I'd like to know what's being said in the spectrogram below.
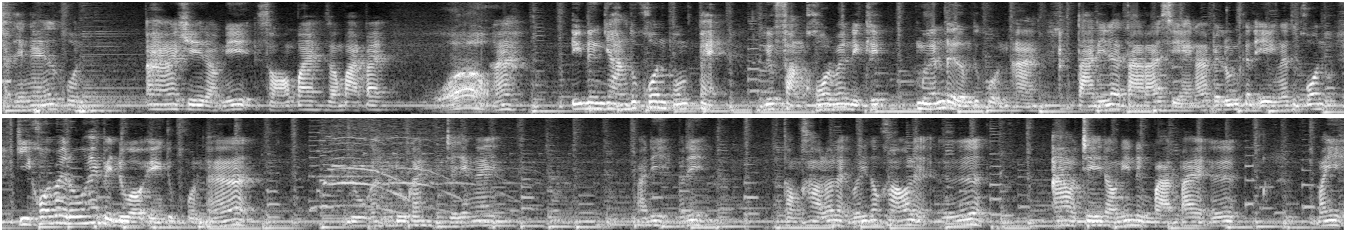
จัดยังไงนะทุกคนอ่าโอเคดอกนี้2ไป2บาทไปว้าวอะอีกหนึ่งอย่างทุกคนผมแปะ หรือฝังโค้ดไว้ในคลิปเหมือนเดิมทุกคนอ่าตานี้ได้ตาร้ายเสียนะ ไปลุ้นกันเองนะทุกคน กี่โค้ดไม่รู้ให้ไปดูเอาเองทุกคนอ่าดูกันดูกันจะยังไงมาดิมาดิต้องเข้าแล้วแหละวันนี้ต้องเข้าแล้วแหละเอออ้าวเจดอกนี้หนึ่งบาทไป เออมาอีก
